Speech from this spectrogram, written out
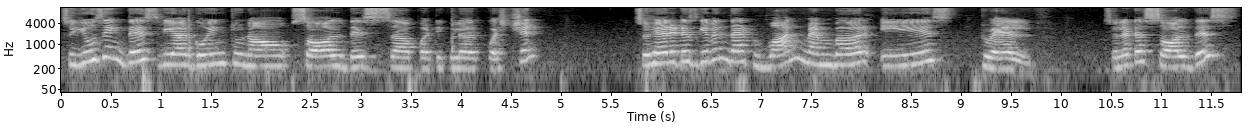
So using this, we are going to now solve this uh, particular question. So here it is given that one member is 12. So let us solve this.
